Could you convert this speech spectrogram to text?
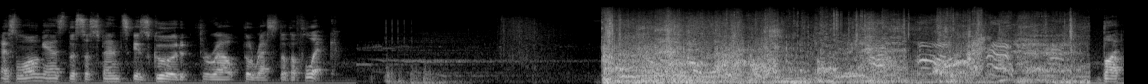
as long as the suspense is good throughout the rest of the flick. But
